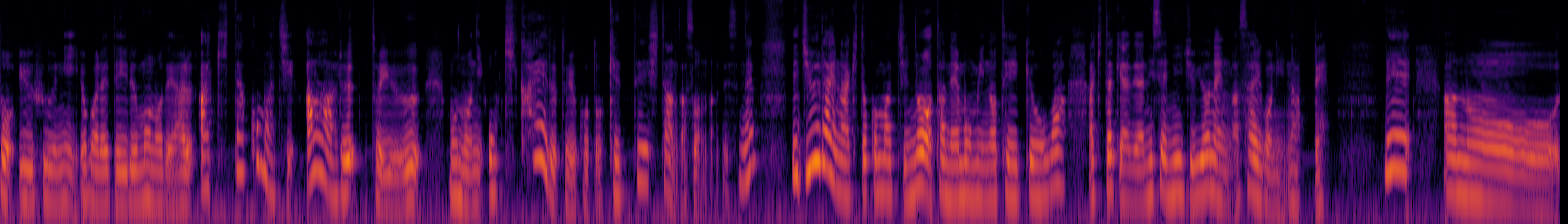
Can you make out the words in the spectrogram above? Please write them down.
というふうに呼ばれているものである秋田小町 R というものに置き換えるということを決定したんだそうなんですね。で従来の秋田小町の種もみの提供は秋田県では2024年が最後になってであの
